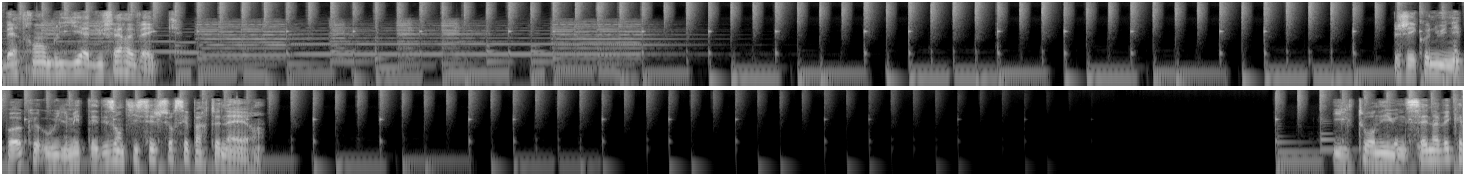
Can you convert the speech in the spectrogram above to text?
Bertrand Blier a dû faire avec. J'ai connu une époque où il mettait des antisèches sur ses partenaires. Il tournait une scène avec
